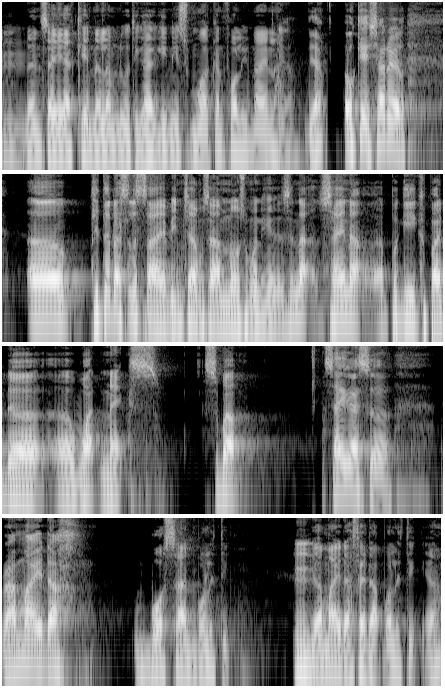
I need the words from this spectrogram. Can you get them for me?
hmm. dan saya yakin dalam 2-3 hari ini semua akan fall in line lah. Ya. Ya. Okay Syaril, uh, kita dah selesai bincang pasal UMNO semua ni. Saya nak, saya nak uh, pergi kepada uh, what next. Sebab saya rasa ramai dah bosan politik. Hmm. Ramai dah fed up politik ya.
